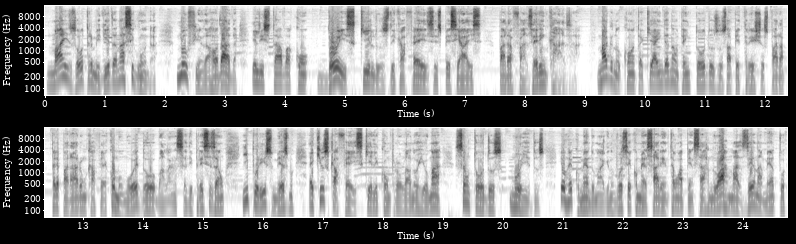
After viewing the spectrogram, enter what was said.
mais outra medida na segunda. No fim da rodada, ele estava com 2 quilos de cafés especiais para fazer em casa. Magno conta que ainda não tem todos os apetrechos para preparar um café como moedor, balança de precisão, e por isso mesmo é que os cafés que ele comprou lá no Rio Mar são todos moídos. Eu recomendo, Magno, você começar então a pensar no armazenamento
